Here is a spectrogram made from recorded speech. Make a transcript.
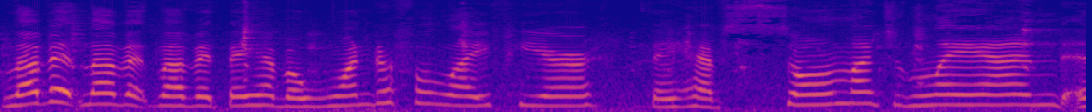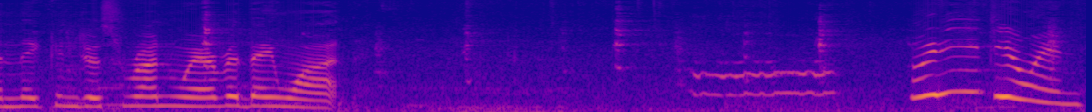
Love it, love it, love it. They have a wonderful life here. They have so much land and they can just run wherever they want. What are you doing?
